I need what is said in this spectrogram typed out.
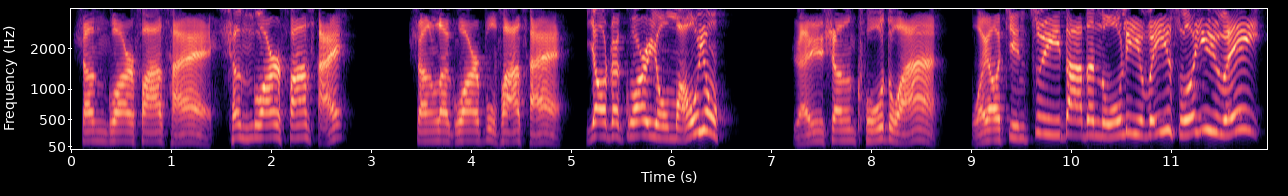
升官发财，升官发财，升了官不发财。”要这官有毛用？人生苦短，我要尽最大的努力为所欲为。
